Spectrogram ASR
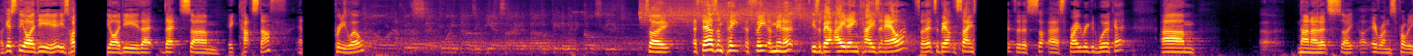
I guess the idea is the idea that that's, um, it cuts stuff and pretty well. Orifice at 40,000 psi at 1,000 feet a minute. Go, Steve. So a thousand feet a minute is about 18 k's an hour. So that's about the same that a, a spray rig would work at. Um, uh, no, no, that's uh, everyone's probably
